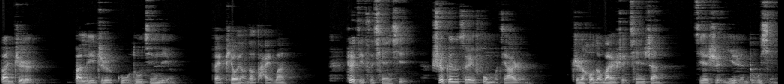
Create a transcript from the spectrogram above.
搬至搬离至古都金陵，再漂洋到台湾。这几次迁徙是跟随父母家人，之后的万水千山皆是一人独行。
